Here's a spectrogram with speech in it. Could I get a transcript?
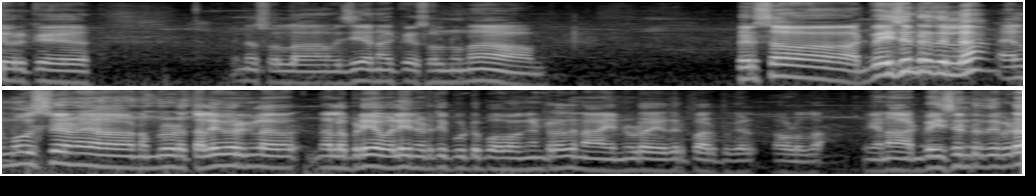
இவருக்கு என்ன சொல்லலாம்? விஜய் அண்ணாக்கு சொல்லணும்னா பெருசாக அட்வைஸுன்றது இல்லை. ஆல்மோஸ்ட் நம்மளோட தலைவர்களை நல்லபடியாக வழி நடத்தி கூட்டு போவாங்கன்றது நான் என்னோட எதிர்பார்ப்புகள். அவ்வளோதான் ஏன்னா அட்வைஸ்ன்றதை விட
